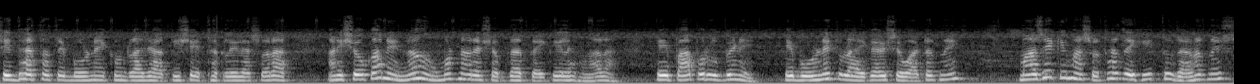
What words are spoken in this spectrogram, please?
सिद्धार्थाचे बोलणे ऐकून राजा अतिशय थकलेल्या स्वरात आणि शोकाने न उमटणाऱ्या शब्दात कैकेला म्हणाला हे पापरूपिणे हे बोलणे तुला ऐकावेसे वाटत नाही? माझे किंवा स्वतःचे हित तू जाणत नाहीस?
